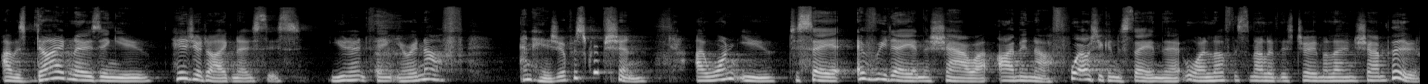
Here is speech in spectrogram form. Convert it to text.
I was diagnosing you, here's your diagnosis. You don't think you're enough. And here's your prescription. I want you to say it every day in the shower I'm enough. What else are you going to say in there? Oh, I love the smell of this Jo Malone shampoo.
